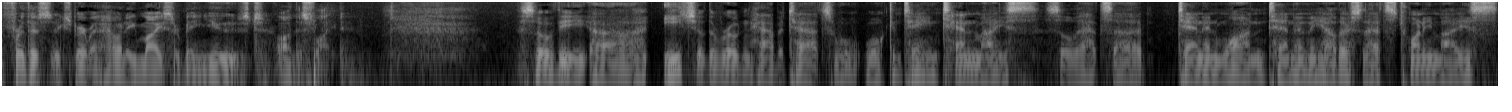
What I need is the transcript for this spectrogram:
For this experiment, how many mice are being used on this flight? So the uh, each of the rodent habitats will, will contain 10 mice. So that's uh, 10 in one, 10 in the other. So that's 20 mice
